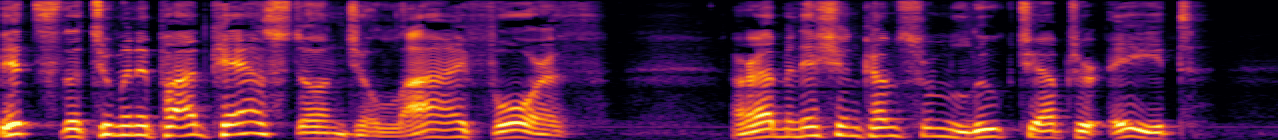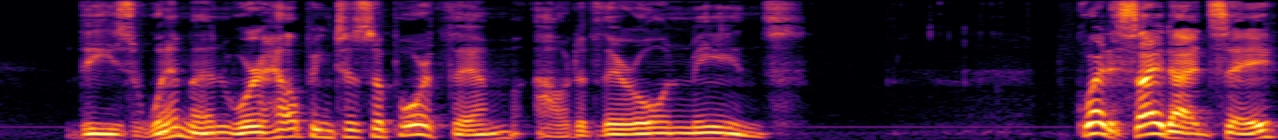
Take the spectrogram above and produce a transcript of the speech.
It's the Two Minute Podcast on July 4th. Our admonition comes from Luke chapter 8. These women were helping to support them out of their own means. Quite a sight, I'd say.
